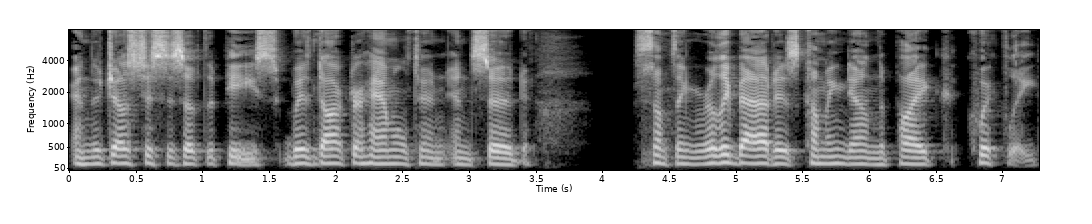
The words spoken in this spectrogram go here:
and the justices of the peace with Dr. Hamilton and said, Something really bad is coming down the pike quickly.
